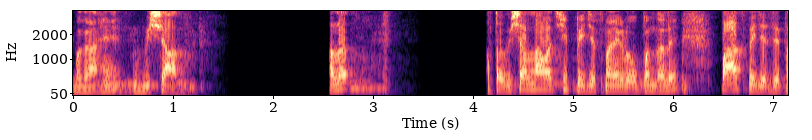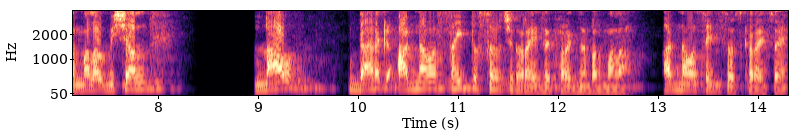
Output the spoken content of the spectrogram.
बघा हे विशाल. आलं आता विशाल नावाचे पेजेस माझ्याकडे ओपन झाले. पाच पेजेस आहे पण मला विशाल नाव डायरेक्ट आडनावासहित सर्च करायचंय फॉर एक्झाम्पल मला. आडनावासहित सर्च करायचं आहे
